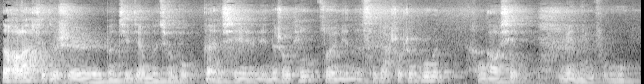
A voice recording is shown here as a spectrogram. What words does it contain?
那好了，这就是本期节目的全部，感谢您的收听。作为您的私家瘦身顾问，很高兴为您服务。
